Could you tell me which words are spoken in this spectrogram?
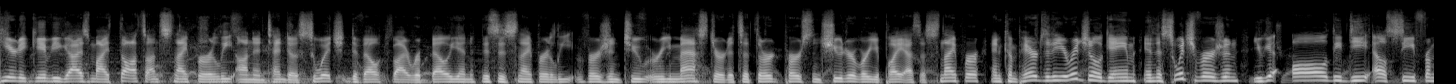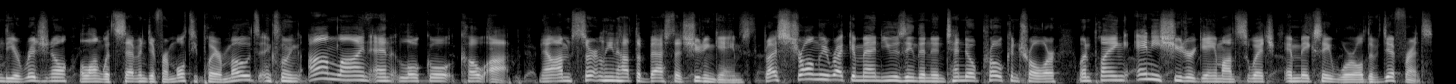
Here to give you guys my thoughts on Sniper Elite on Nintendo Switch, developed by Rebellion. This is Sniper Elite version 2 remastered. It's a third person shooter where you play as a sniper, and compared to the original game, in the Switch version, you get all the DLC from the original, along with seven different multiplayer modes, including online and local co op. Now, I'm certainly not the best at shooting games, but I strongly recommend using the Nintendo Pro Controller when playing any shooter game on Switch. It makes a world of difference.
